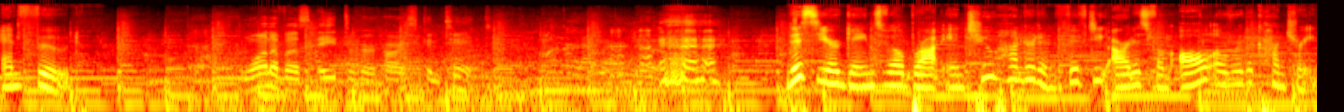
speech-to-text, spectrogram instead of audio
and food. One of us ate to her heart's content. This year, Gainesville brought in 250 artists from all over the country,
